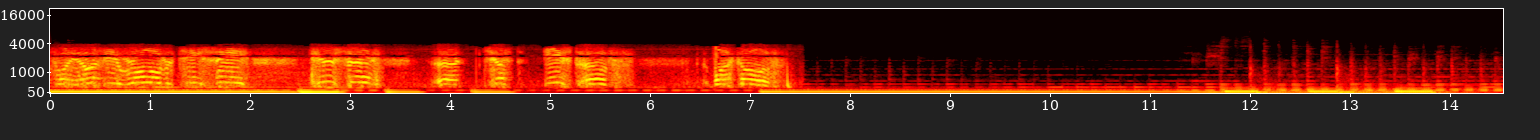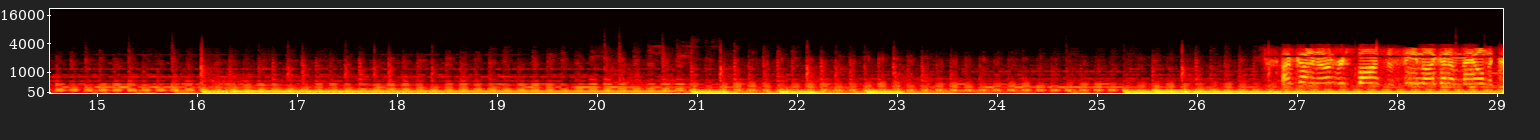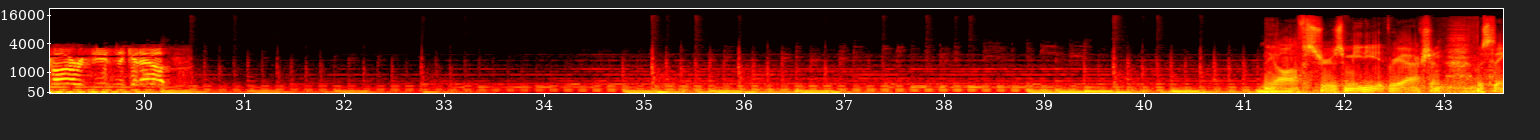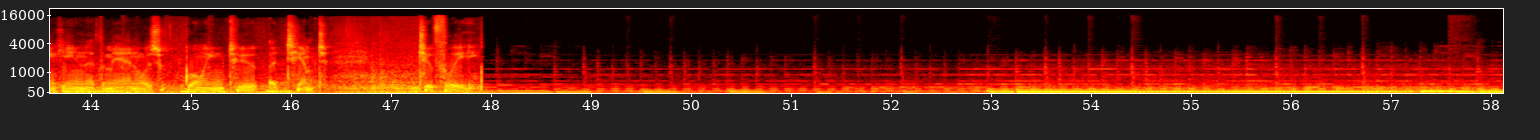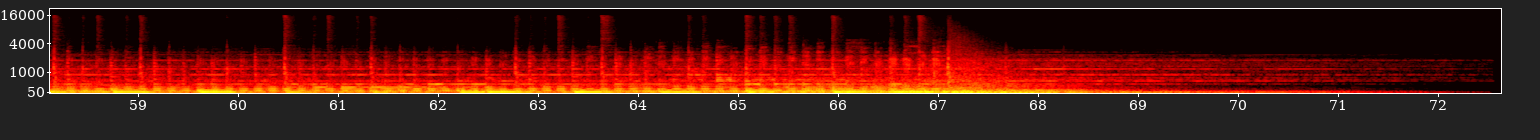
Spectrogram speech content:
California. Ozzy, roll over TC, Houston, uh, just east of Black Olive. I've got an unresponsive female. I got a male in the car refusing to get out. The officer's immediate reaction was thinking that the man was going to attempt to flee.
